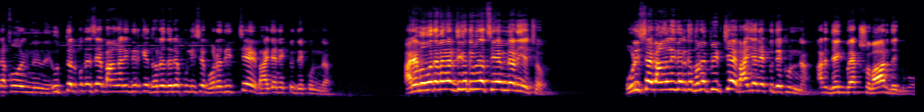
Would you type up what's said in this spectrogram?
তখন উত্তরপ্রদেশে বাঙালিদেরকে ধরে ধরে পুলিশে ভরে দিচ্ছে, ভাইজান একটু দেখুন না। আরে মমতা ব্যানার্জিকে তুমি তো সিএম বানিয়েছ। উড়িষ্যায় বাঙালিদেরকে ধরে পিটছে, ভাইজান একটু দেখুন না। আরে দেখব, একশো বার দেখব।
